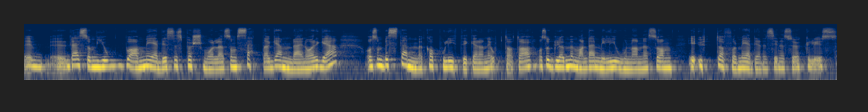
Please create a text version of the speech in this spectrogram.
eh, de som jobber med disse spørsmålene, som setter agenda i Norge, og som bestemmer hva politikerne er opptatt av. Og så glemmer man de millionene som er utafor mediene sine søkelys.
